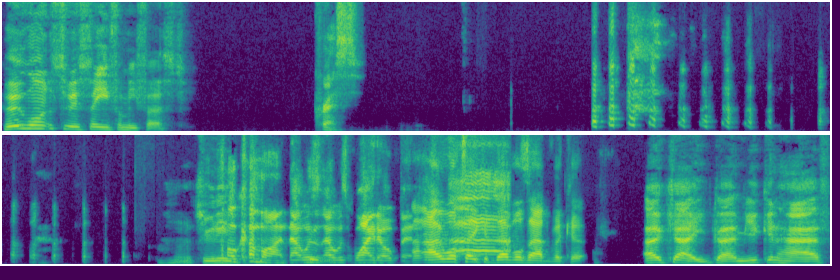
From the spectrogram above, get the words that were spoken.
who wants to receive from me first? Chris. Tune in. Oh come on. That was that was wide open. I I will take a Ah. devil's advocate. Okay, Graham, you can have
